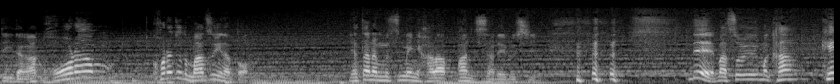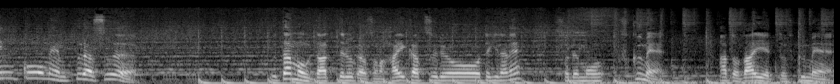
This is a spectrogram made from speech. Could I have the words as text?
ていたがこれはこれはちょっとまずいなと。やたら娘に腹パンチされるし。で、まあ、そういう、まあ、健康面プラス歌も歌ってるからその肺活量的なねそれも含めあとダイエット含め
